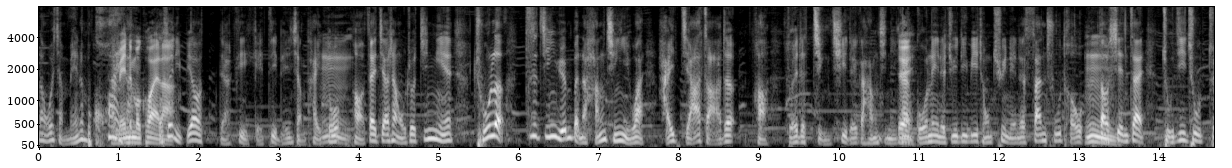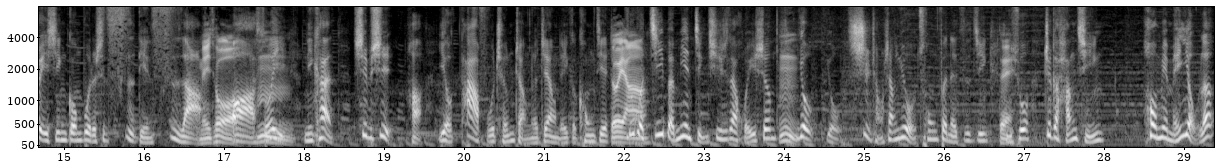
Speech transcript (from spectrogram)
那我想没那么快，没那么快了，所以你不要自己给自己联想太多。好、嗯，再加上我说今年除了资金原本的行情以外，还夹杂着哈所谓的景气的一个行情。你看国内的 GDP 从去年的三出头到现在，主计处最新公布的是四点四啊，没错啊，所以你看是不是哈有大幅成长的这样的一个空间？对呀、啊。如果基本面景气是在回升，嗯，又有市场上又有充分的资金，对，你说这个行情。后面没有了，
